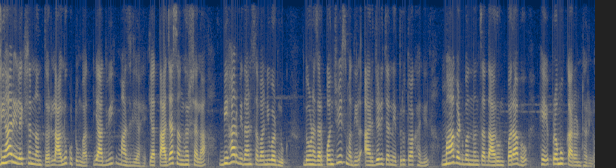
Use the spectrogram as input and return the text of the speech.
बिहार इलेक्शन नंतर लालू कुटुंबात यादवी माजली आहे. या ताज्या संघर्षाला बिहार विधानसभा निवडणूक दोन हजार पंचवीसमधील आर जे डीच्या नेतृत्वाखालील महागठबंधनचा दारुण पराभव हे प्रमुख कारण ठरलं.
